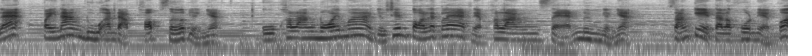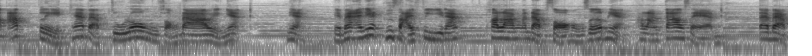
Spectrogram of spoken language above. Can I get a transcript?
และไปนั่งดูอันดับท็อปเซิร์ฟอย่างเงี้ยโอ้พลังน้อยมาก อย่างเช่นตอนแรกๆเนี่ยพลังแสนหนึ่งอย่างเงี้ยสังเกตแต่ละคนเนี่ยก็อัปเกรดแค่แบบจูโล่ง2 ดาวอย่างเงี้ยเนี่ยเห็นไหมอันนี้คือสายฟรีนะ พลังอันดับ 2 ของเซิร์ฟเนี่ยพลัง 9 0 0 0 0 แต่แบบ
